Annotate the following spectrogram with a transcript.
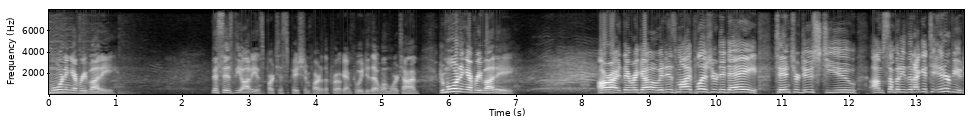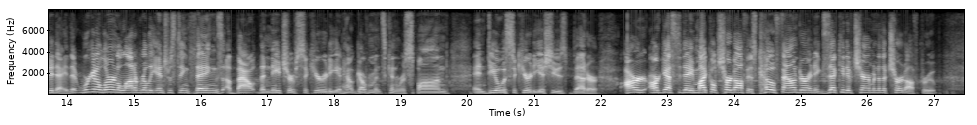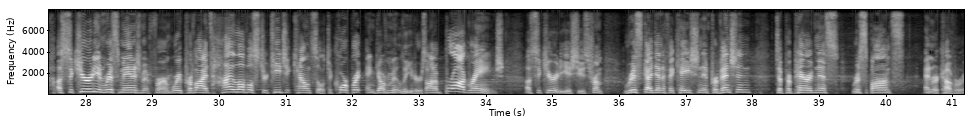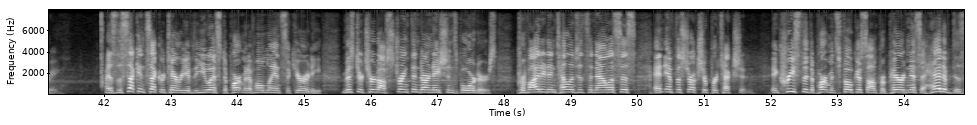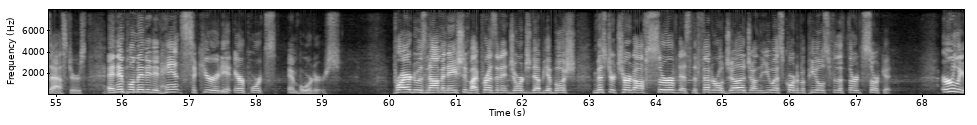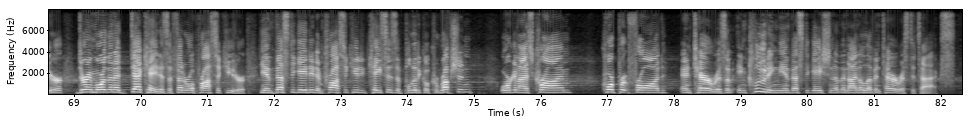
Good morning, everybody. This is the audience participation part of the program. Can we do that one more time? Good morning, everybody. All right, there we go. It is my pleasure today to introduce to you um, somebody that I get to interview today. That we're going to learn a lot of really interesting things about the nature of security and how governments can respond and deal with security issues better. Our, our guest today, Michael Chertoff, is co founder and executive chairman of the Chertoff Group a security and risk management firm where he provides high level strategic counsel to corporate and government leaders on a broad range of security issues from risk identification and prevention to preparedness, response, and recovery. As the second secretary of the U.S. Department of Homeland Security, Mr. Chertoff strengthened our nation's borders, provided intelligence analysis and infrastructure protection, increased the department's focus on preparedness ahead of disasters, and implemented enhanced security at airports and borders. Prior to his nomination by President George W. Bush, Mr. Chertoff served as the federal judge on the U.S. Court of Appeals for the Third Circuit. Earlier, during more than a decade as a federal prosecutor, he investigated and prosecuted cases of political corruption, organized crime, corporate fraud, and terrorism, including the investigation of the 9 11 terrorist attacks.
